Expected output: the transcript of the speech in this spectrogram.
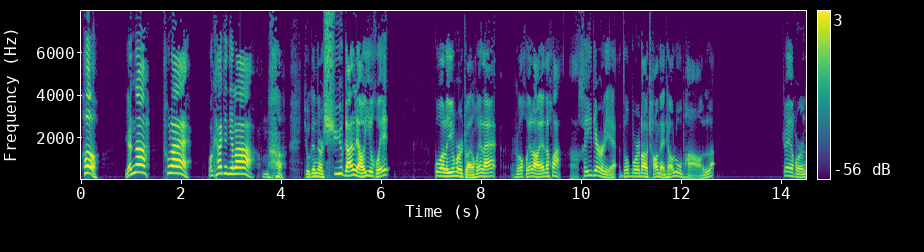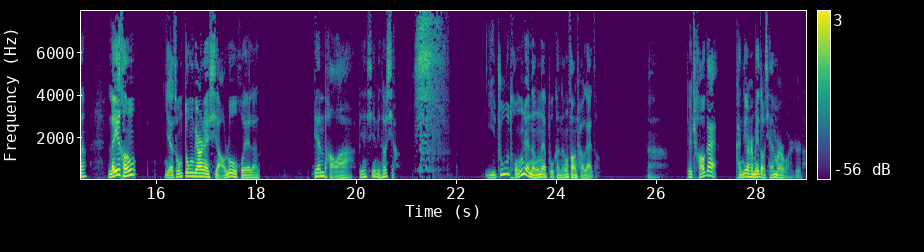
吼，人呢？出来，我看见你啦！就跟那儿虚赶了一回。过了一会儿，转回来说回老爷的话啊，黑地儿里都不知道朝哪条路跑了。这会儿呢，雷横也从东边那小路回来了，边跑啊边心里头想：以朱仝这能耐，不可能放晁盖走啊。这晁盖肯定是没走前门，我是知道，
